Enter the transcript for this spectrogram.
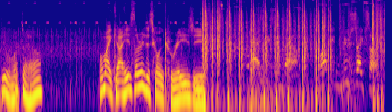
dude, what the hell? Oh my god, he's literally just going crazy. Gas is inbound. Marking new safe zone.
